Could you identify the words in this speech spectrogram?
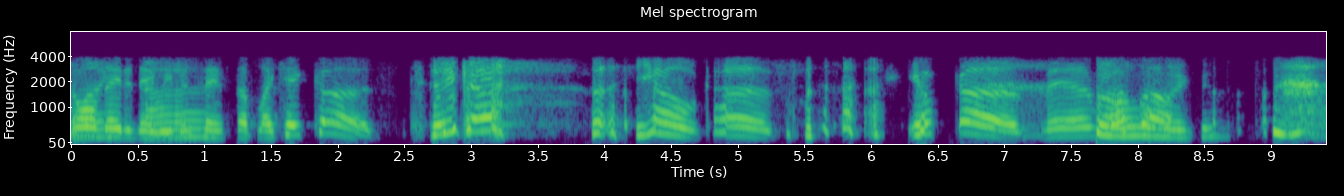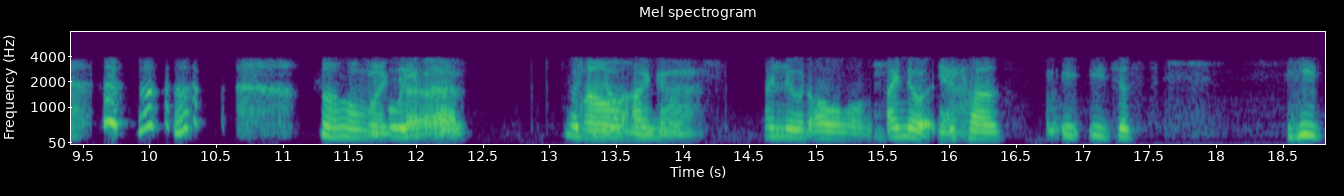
So all day today we've been saying stuff like, "Hey, cuz, Hey, cuz. Yo, cuz. yo, cuz, man, oh what's oh up?" my goodness. oh my you believe that? gosh. But you oh know, my I knew it. I knew it all along. I knew it Yeah. because he, he just he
